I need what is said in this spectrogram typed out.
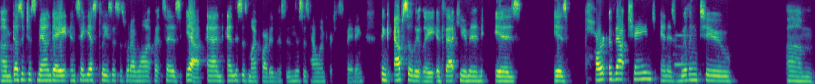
um, doesn't just mandate and say yes, please, this is what I want, but says yeah, and and this is my part in this, and this is how I'm participating. I think absolutely, if that human is is part of that change and is willing to um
